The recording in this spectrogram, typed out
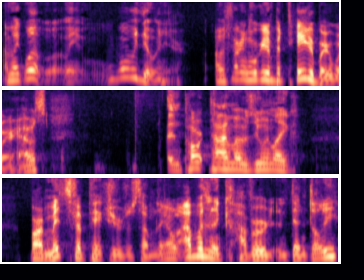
I'm like, what, what are we doing here? I was fucking working in a potato bread warehouse. And part time, I was doing like bar mitzvah pictures or something. I, wasn't covered dentally.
